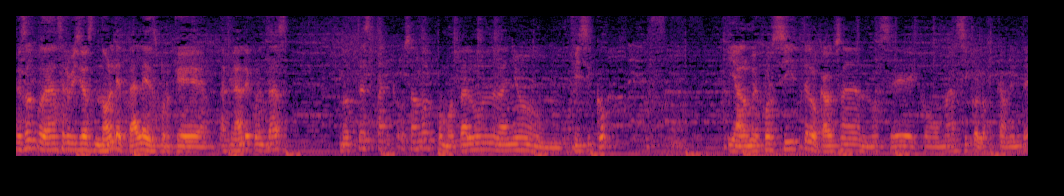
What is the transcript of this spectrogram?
esos podrían ser vicios no letales porque al final de cuentas no te están causando como tal un daño físico y a lo mejor sí te lo causan, no sé, como más psicológicamente,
